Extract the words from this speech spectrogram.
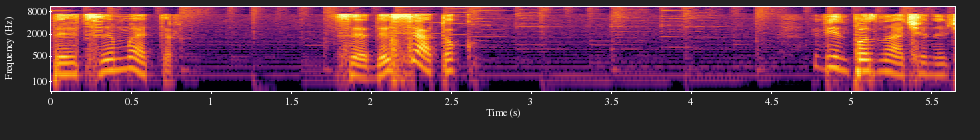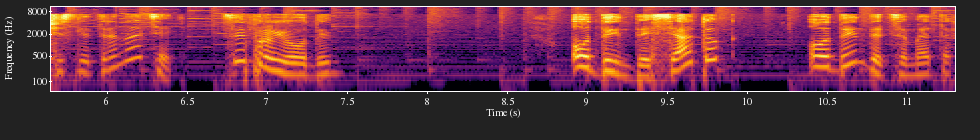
Дециметр це десяток. Він позначений в числі 13 цифрою 1. Один десяток – один дециметр.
